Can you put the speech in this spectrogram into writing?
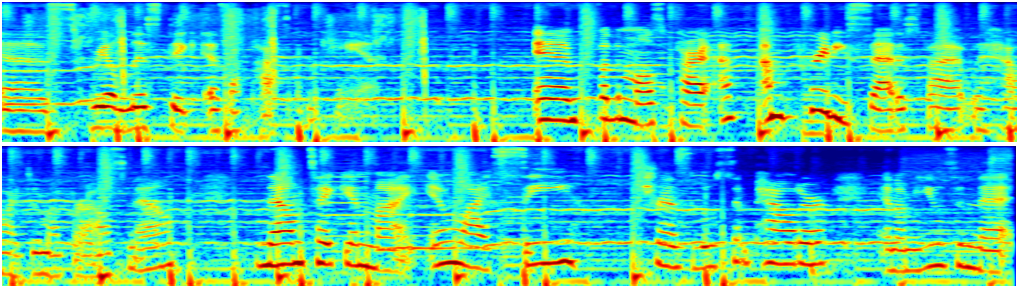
as realistic as I possibly and for the most part I, am pretty satisfied with how I do my brows now. Now I'm taking my NYC translucent powder and I'm using that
